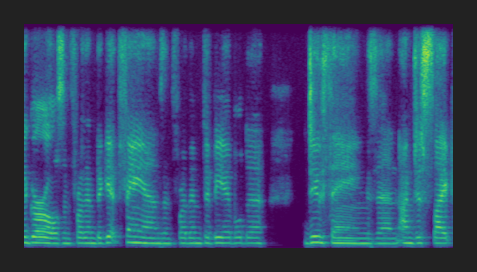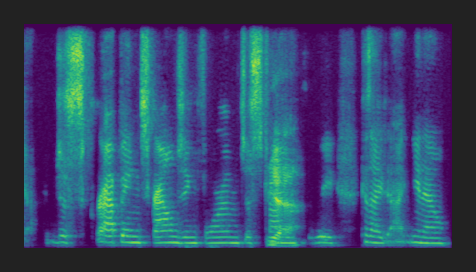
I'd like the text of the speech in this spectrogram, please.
the girls and for them to get fans and for them to be able to do things. And i'm just like just scrapping scrounging for them just trying Yeah. to because I, I you know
